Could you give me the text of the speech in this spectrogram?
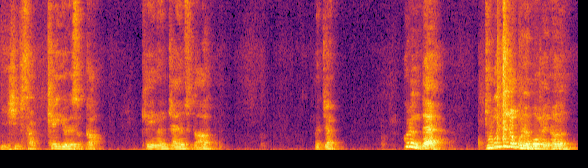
24K 열했을까? K는 자연수다. 맞죠? 그런데 두 번째 조건에 보면은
